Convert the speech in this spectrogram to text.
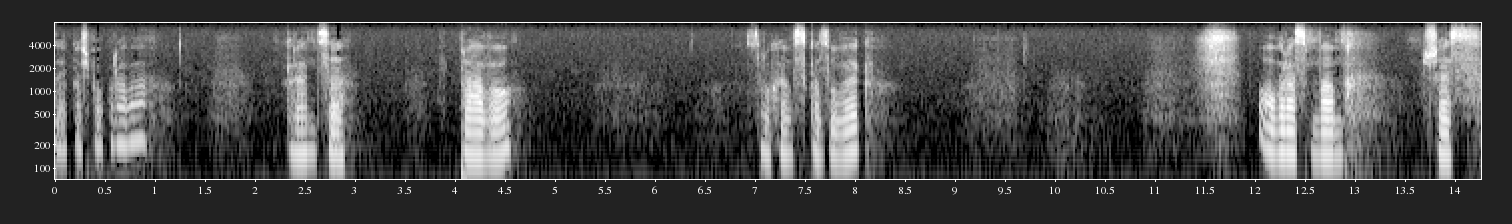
jakaś poprawa? Kręcę w prawo z ruchem wskazówek. Obraz mam przez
